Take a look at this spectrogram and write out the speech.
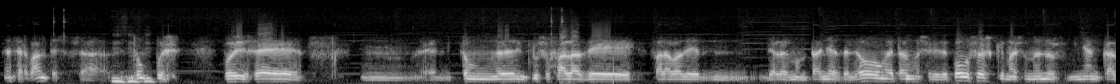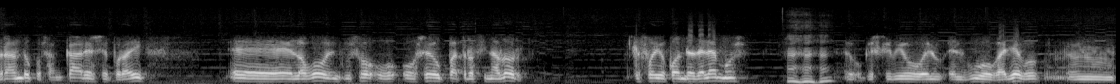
en Cervantes. O sea, uh -huh. entón, pois, pois eh, Mm, entón eh, incluso fala de falaba de, mm, de las montañas de León e tal unha serie de cousas que máis ou menos viñan cadrando cos ancares e por aí eh, logo incluso o, o seu patrocinador que foi o Conde de Lemos ajá, ajá. Eh, o que escribiu el, el búho gallego mm,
